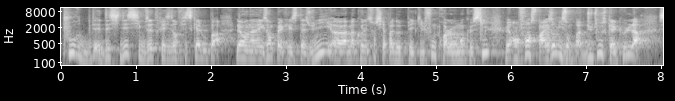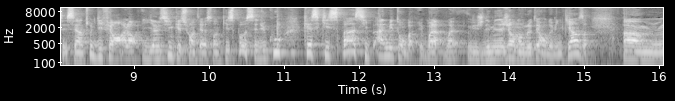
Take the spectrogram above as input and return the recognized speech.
pour dé- décider si vous êtes résident fiscal ou pas. Là, on a un exemple avec les États-Unis. Euh, à ma connaissance, il n'y a pas d'autres pays qui le font, probablement que si. Mais en France, par exemple, ils n'ont pas du tout ce calcul-là. C'est c'est un truc différent. Alors, il y a aussi une question intéressante qui se pose, c'est du coup, qu'est-ce qui se passe si, admettons, bah, voilà, moi, j'ai déménagé en Angleterre en 2015. Euh,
